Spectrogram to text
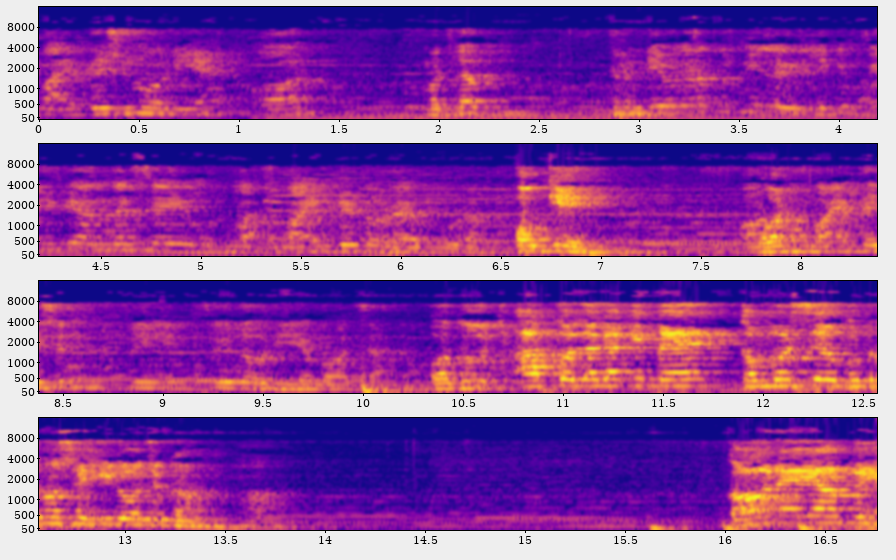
वाइब्रेशन हो रही है और मतलब ठंडी वगैरह कुछ नहीं लगी लेकिन फिर भी अंदर से वाइब्रेट हो रहा है पूरा। ओके और और- वाइब्रेशन फील फील हो रही है बहुत ज़्यादा। और तो आपको लगा कि मैं कमर से घुटनों से हील हो चुका हूँ। हाँ। कौन है यहाँ पे?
